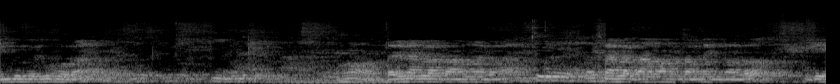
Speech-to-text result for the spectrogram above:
ఇందు వెలుగుపూరం తరినగల గ్రామమే కదా? తరినగల గ్రామానికి సంబంధించిన వాళ్ళు. ఇది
